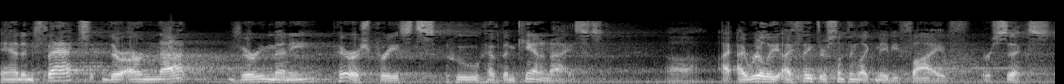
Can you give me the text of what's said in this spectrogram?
And in fact, there are not very many parish priests who have been canonized. Uh, I, I really, I think there's something like maybe five or six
